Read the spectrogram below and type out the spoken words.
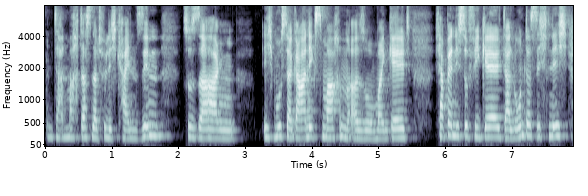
dann macht das natürlich keinen Sinn zu sagen, ich muss ja gar nichts machen, also mein Geld, ich habe ja nicht so viel Geld, da lohnt es sich nicht.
